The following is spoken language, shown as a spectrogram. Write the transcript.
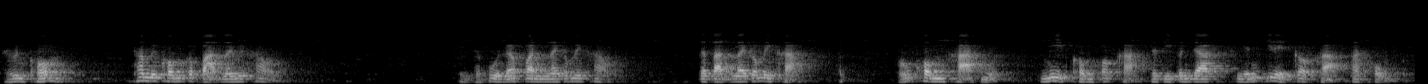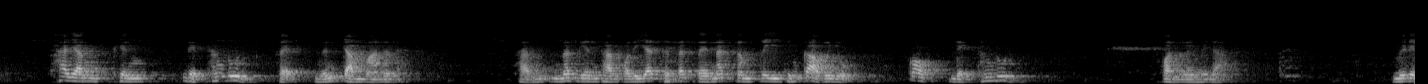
ให้มันคม ถ้าไม่คมก็ปาดอะไรไม่เข้าถ้าพูดแล้วฟันอะไรก็ไม่เข้า จะตัดอะไรก็ไม่ขาด ของคมขาดหมด มีดคมก็ขาด สติปัญญาเขียนกิเลสก็ขาดถ้าคม ถ้ายังเพียงเด็กทั้งรุ่นเสร็จเหมือนจำมานั่นแหละถ้านักเรียนทางปริยัติเกิดตั้งแต่นักดำตรีถึงเก้าประโยคก็เด็กทั้งรุ่นฟันอะไรไม่ได้ ไม่ได้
